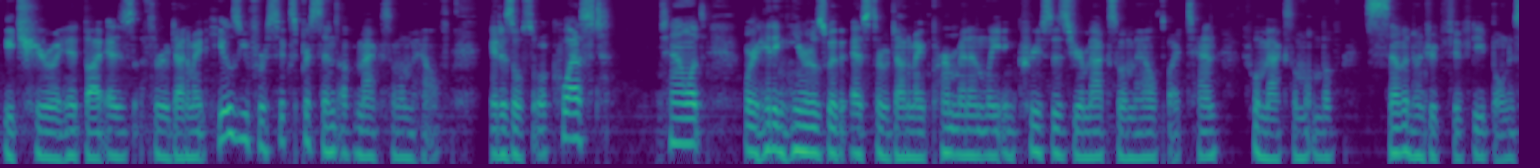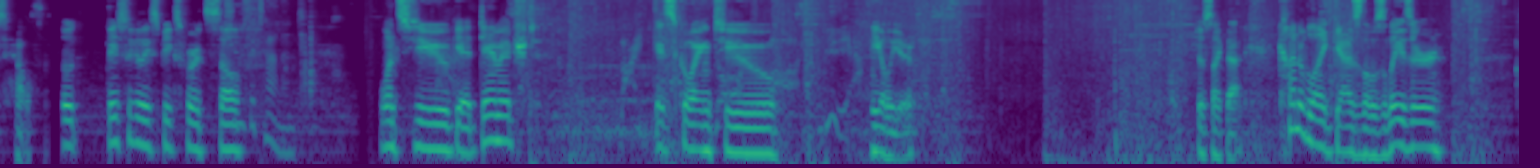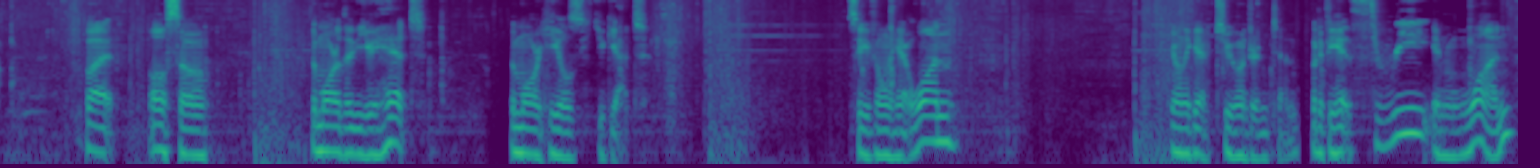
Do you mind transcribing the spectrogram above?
Each hero hit by Ez throw dynamite heals you for 6% of maximum health. It is also a quest talent where hitting heroes with Ez-Thro dynamite permanently increases your maximum health by 10 to a maximum of 750 bonus health. So it basically speaks for itself. Once you get damaged, it's going to heal you. Just like that. Kind of like Gazlowe's laser, but also the more that you hit, the more heals you get. So if you've only hit one, you only get 210. But if you hit three in one,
